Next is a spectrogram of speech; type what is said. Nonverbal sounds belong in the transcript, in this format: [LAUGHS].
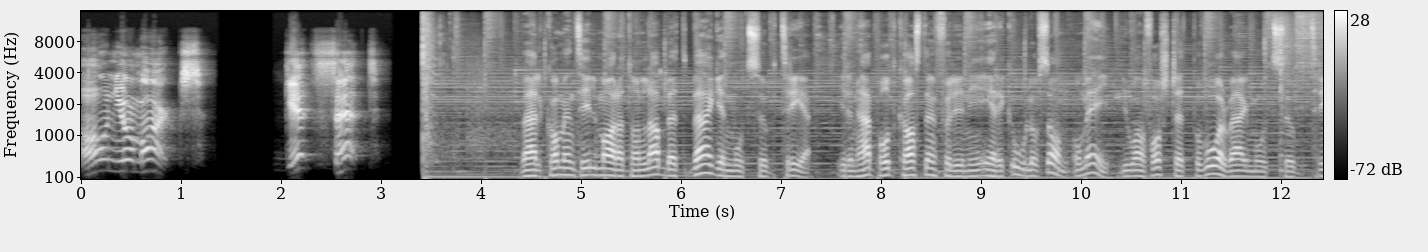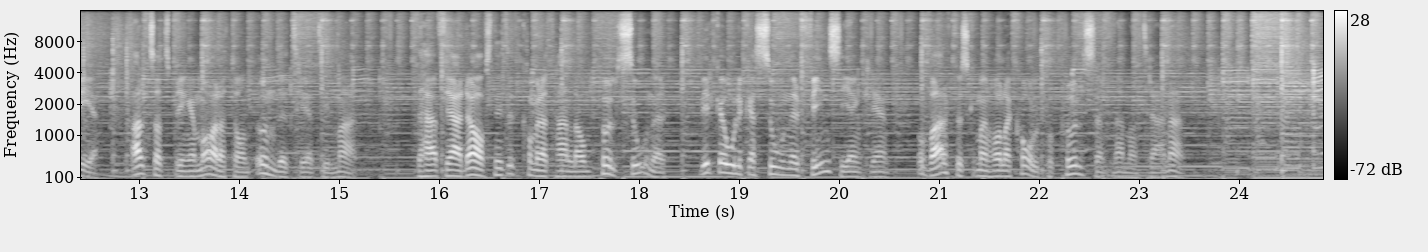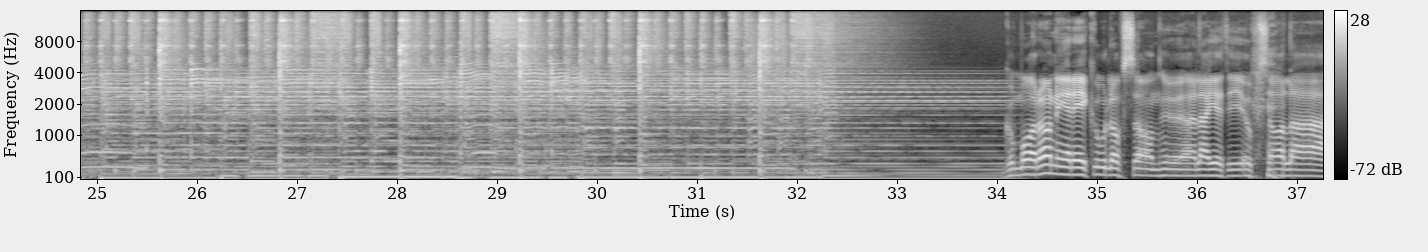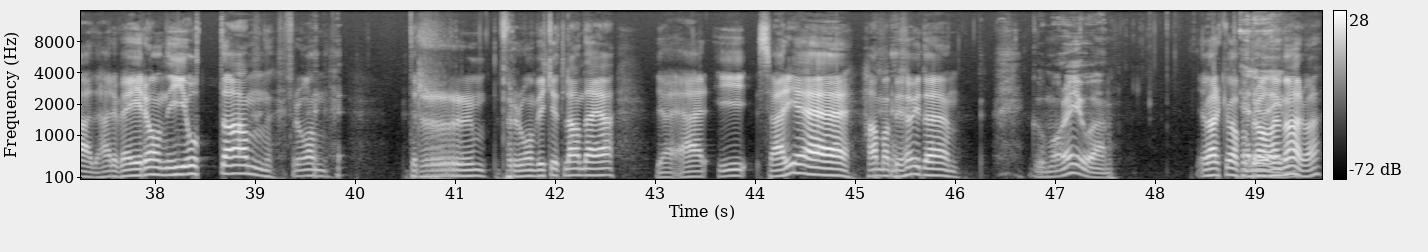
On your marks. Get set! Välkommen till Maratonlabbet Vägen mot sub 3. I den här podcasten följer ni Erik Olofsson och mig, Johan Forsstedt, på vår väg mot sub 3. Alltså att springa maraton under tre timmar. Det här fjärde avsnittet kommer att handla om pulszoner. Vilka olika zoner finns egentligen? Och varför ska man hålla koll på pulsen när man tränar? God morgon Erik Olofsson, hur är läget i Uppsala? Det här är Weiron i ottan från... Drrm, från vilket land är jag? Jag är i Sverige, Hammarbyhöjden. God morgon Johan! Jag verkar vara på Eller bra Weiron. humör va?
